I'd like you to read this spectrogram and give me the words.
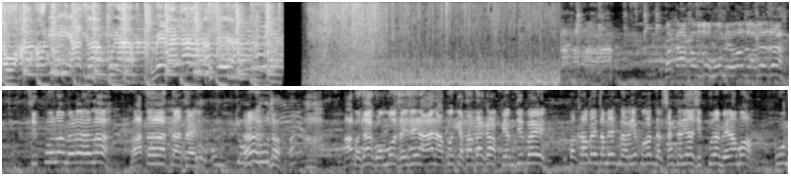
ચૌહાણોની આશા પૂરા વેળાના રસે બકા કહું છું હું મેળો જોવે છે. સિદ્ધપુરનો મેળો એટલે વાત જ ના થાય. હા? આ બધા ગોમમાં જઈ જઈને આયા ને આપણને કહેતા હતા કે પ્રેમજીભાઈ બકાભાઈ તમે એક વખત દર્શન કર્યા સિદ્ધપુરના મેળામાં? હું.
